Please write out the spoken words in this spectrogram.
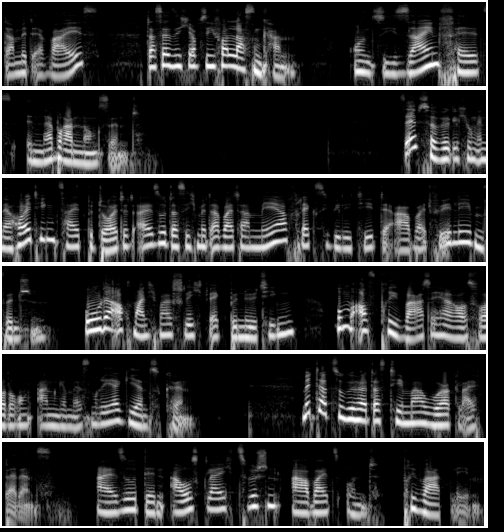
damit er weiß, dass er sich auf sie verlassen kann und sie sein Fels in der Brandung sind. Selbstverwirklichung in der heutigen Zeit bedeutet also, dass sich Mitarbeiter mehr Flexibilität der Arbeit für ihr Leben wünschen oder auch manchmal schlichtweg benötigen, um auf private Herausforderungen angemessen reagieren zu können. Mit dazu gehört das Thema Work-Life-Balance, also den Ausgleich zwischen Arbeits- und Privatleben.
